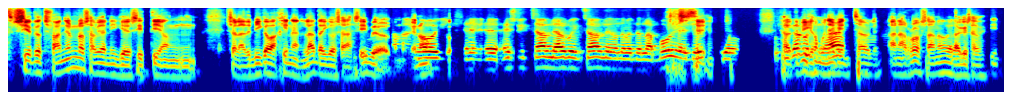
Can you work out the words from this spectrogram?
7, 8 años no sabía ni que existían, o sea, la típica vagina en lata y cosas así, pero ah, que no. no eh, eso hinchable, algo hinchable donde meter las boyas. Sí. Todo, la típica muñeca hinchable, Ana Rosa, ¿no? De la que se avecina.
